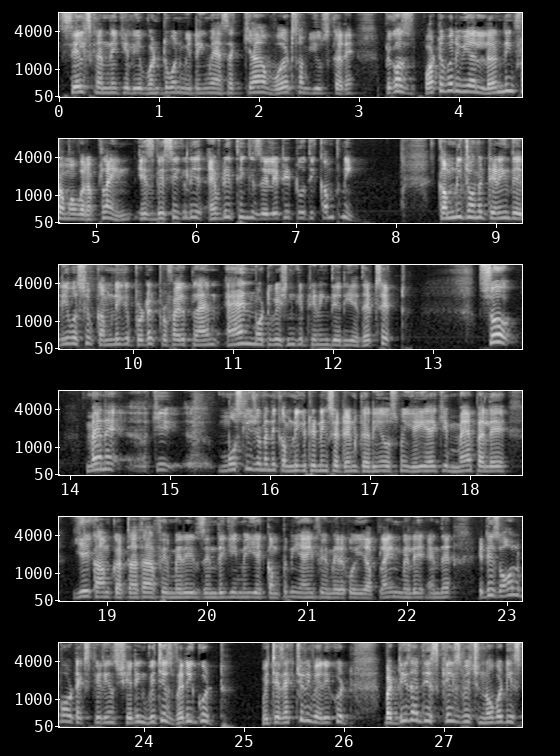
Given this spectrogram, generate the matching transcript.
सेल्स करने के लिए वन टू वन मीटिंग में ऐसा क्या वर्ड्स हम यूज़ करें? Because whatever we are learning from our upline is basically everything is related to the company company जो हमें ट्रेनिंग दे रही है, वो सिर्फ़ कंपनी के product profile plan and motivation की ट्रेनिंग दे रही है दैट्स इट सो मैंने कि मोस्टली जो मैंने कंपनी की ट्रेनिंग्स अटेंड करी है उसमें यही है कि मैं पहले ये काम करता था फिर मेरी ज़िंदगी में ये कंपनी आई फिर मेरे को ये अपलाइन मिले and then it is all about experience sharing which is very good which is actually very good but these are the skills which no is,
